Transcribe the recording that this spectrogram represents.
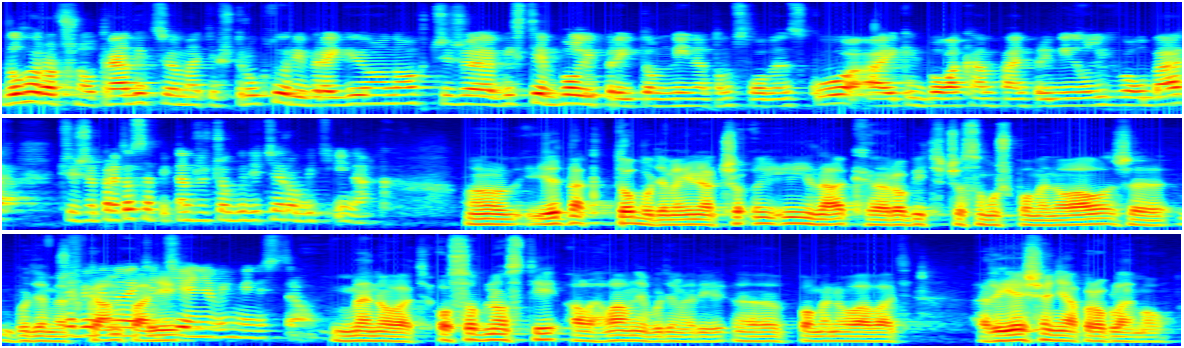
dlhoročnou tradíciou, máte štruktúry v regiónoch, čiže vy ste boli prítomní na tom Slovensku, aj keď bola kampaň pri minulých voľbách, čiže preto sa pýtam, že čo budete robiť inak? No, jednak to budeme inak, čo, inak robiť, čo som už pomenoval, že budeme že v kampani ministrov. menovať osobnosti, ale hlavne budeme rie, pomenovávať riešenia problémov.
